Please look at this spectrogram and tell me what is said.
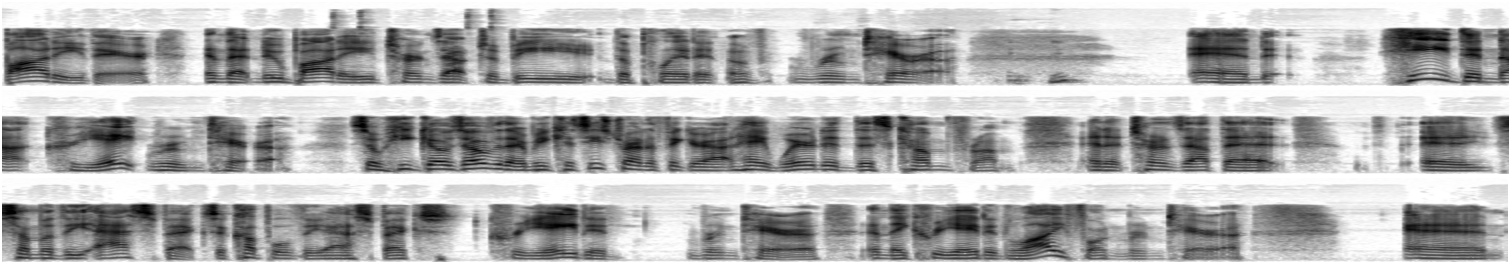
body there and that new body turns out to be the planet of Runeterra. Mhm. and he did not create Runeterra. So he goes over there because he's trying to figure out hey where did this come from? And it turns out that uh, some of the aspects a couple of the aspects created Runeterra and they created life on Runeterra. And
